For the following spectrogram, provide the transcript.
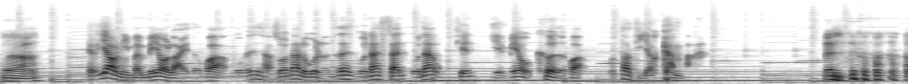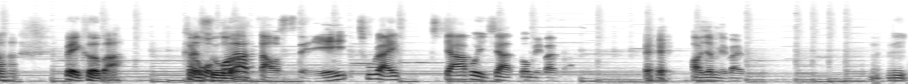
对啊，要你们没有来的话，我是想说，那如果那我那三我那五天也没有课的话，我到底要干嘛？备课吧，看书吧。我光要找谁出来加会一下都没办法，好像没办法。你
